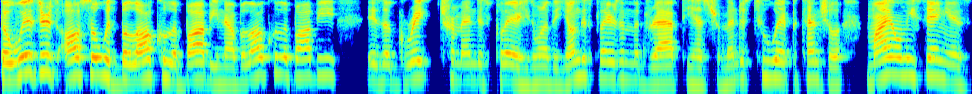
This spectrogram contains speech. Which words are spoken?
The Wizards also with Bilal Coulibaly. Now, Bilal Coulibaly is a great, tremendous player. He's one of the youngest players in the draft. He has tremendous two-way potential. My only thing is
